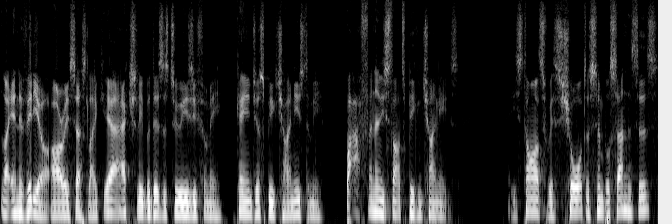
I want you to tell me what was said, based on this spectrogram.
like in the video, Ari says, "Like, yeah, actually, but this is too easy for me. Can you just speak Chinese to me?" Baff, and then he starts speaking Chinese. He starts with short or simple sentences.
